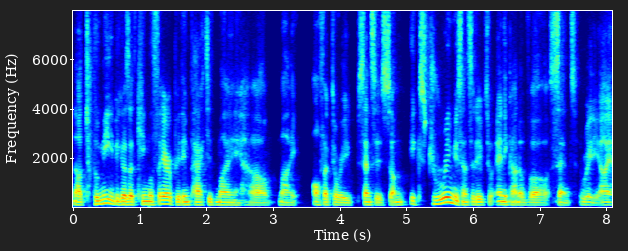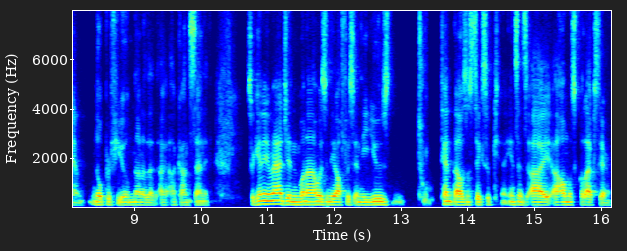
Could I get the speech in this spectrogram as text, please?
Now, to me, because of chemotherapy, it impacted my uh, my olfactory senses. So I'm extremely sensitive to any kind of uh, scent. Really, I am. No perfume, none of that. I, I can't stand it. So can you imagine when I was in the office and he used 10,000 sticks of incense, I, I almost collapsed there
